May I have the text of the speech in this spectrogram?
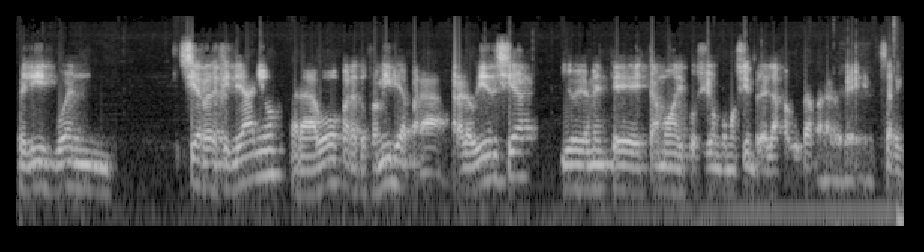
feliz, buen cierre de fin de año para vos, para tu familia, para, para la audiencia y obviamente estamos a disposición como siempre de la facultad para lo que se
